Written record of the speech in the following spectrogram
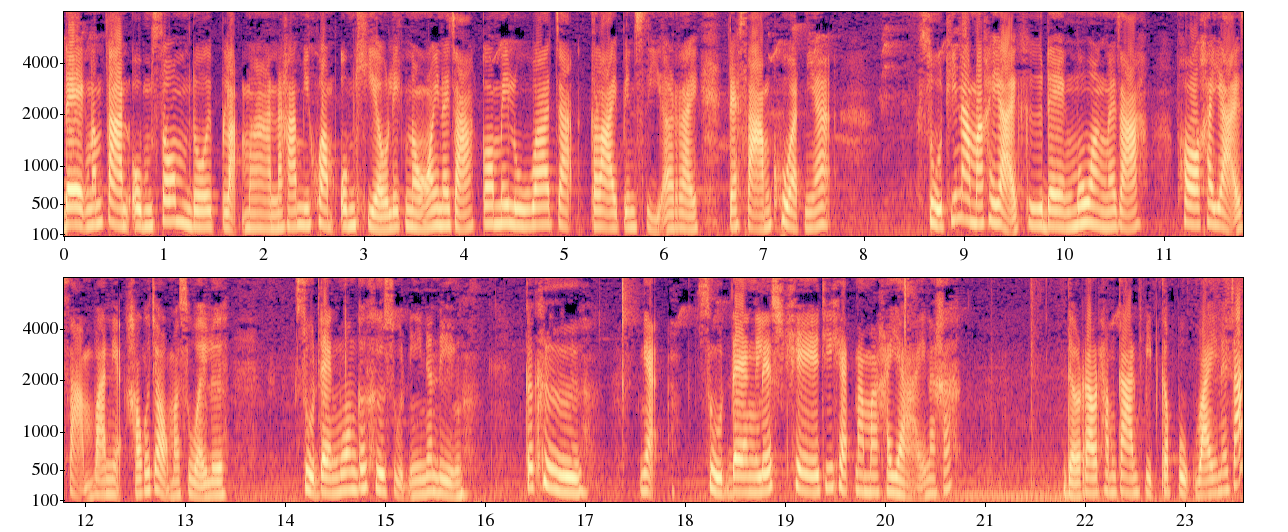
แดงน้ำตาลอมส้มโดยประมาณนะคะ มีความอมเขียวเล็กน้อยนะจ๊ะ ก็ไม่รู้ว่าจะกลายเป็นสีอะไร แต่สามขวดเนี้ย สูตรที่นำมาขยายคือแดงม่วงนะจ๊ะ พอขยายสามวันเนี่ยเขาก็จะออกมาสวยเลย สูตรแดงม่วงก็คือสูตรนี้นั่นเอง ก็คือเนี่ยสูตรแดงเลสเคที่แคทนำมาขยายนะคะ เดี๋ยวเราทำการปิดกระปุกไว้นะจ๊ะ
